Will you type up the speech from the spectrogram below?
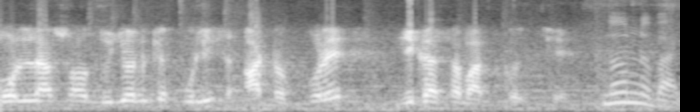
মোল্লা সহ দুজনকে পুলিশ আটক করে জিজ্ঞাসাবাদ করছে ধন্যবাদ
